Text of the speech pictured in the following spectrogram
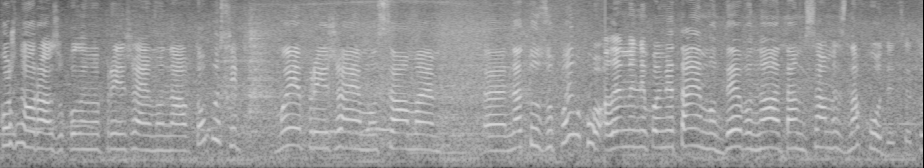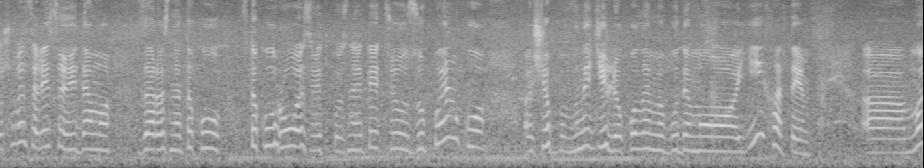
Кожного разу, коли ми приїжджаємо на автобусі, ми приїжджаємо саме на ту зупинку, але ми не пам'ятаємо, де вона там саме знаходиться. Тож ми з Алісою йдемо зараз на таку в таку розвідку знайти цю зупинку, е, щоб в неділю, коли ми будемо їхати. е, Ми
